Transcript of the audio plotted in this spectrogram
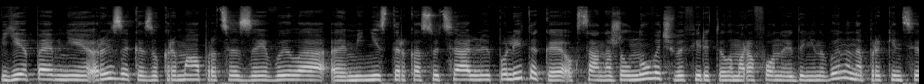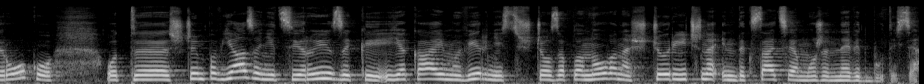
є певні ризики. Зокрема, про це заявила е, міністерка соціальної політики Оксана Жолнович в ефірі телемарафону Єдині новини наприкінці року. От е, з чим пов'язані ці ризики, і яка ймовірність, що запланована щорічна індексація може не відбутися?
